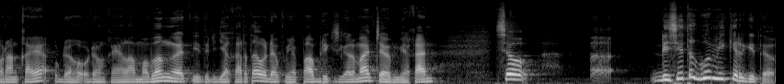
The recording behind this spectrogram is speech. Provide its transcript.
orang kaya udah udah kaya lama banget gitu di Jakarta udah punya pabrik segala macam ya kan. So uh, di situ gue mikir gitu.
